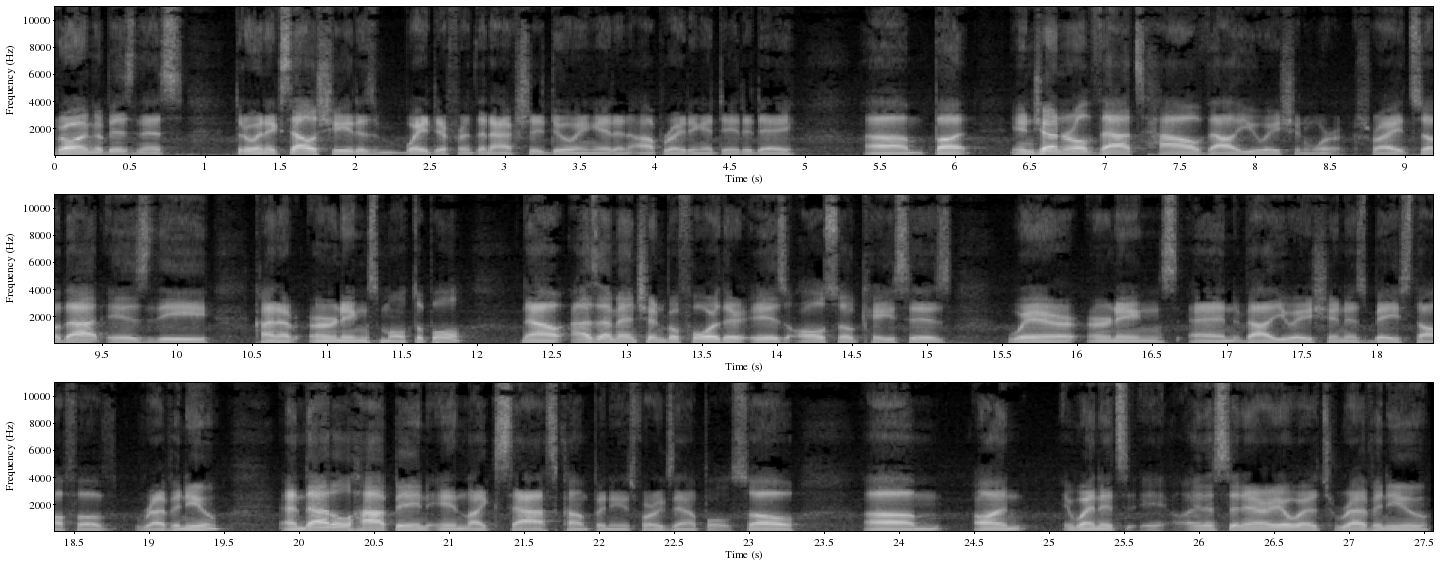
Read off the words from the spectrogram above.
growing a business through an Excel sheet is way different than actually doing it and operating it day to day. But in general, that's how valuation works, right? So that is the kind of earnings multiple. Now, as I mentioned before, there is also cases where earnings and valuation is based off of revenue, and that'll happen in like SaaS companies, for example. So, um, on when it's in a scenario where it's revenue,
